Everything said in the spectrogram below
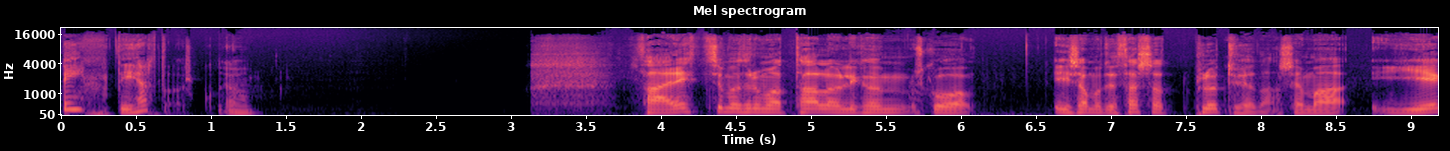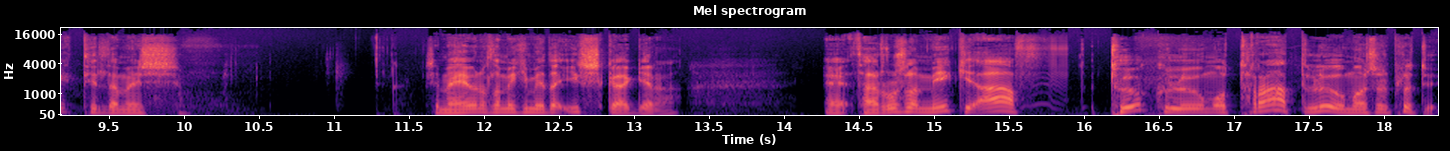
beint í hjartað sko. Það er eitt sem við þurfum að tala um líka um sko, í samvættu þessa plötu hérna sem að ég til dæmis sem hefur náttúrulega mikið með þetta írska að gera e, það er rosalega mikið af tökulögum og tratlögum á þessari plötu.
